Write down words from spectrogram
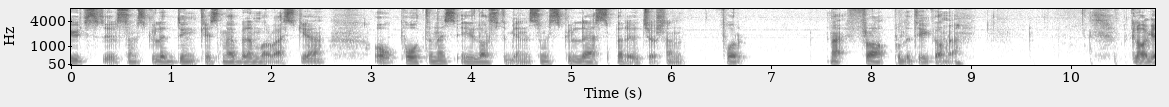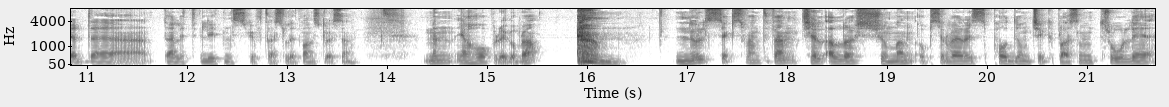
utstyr som skulle dynkes med brennbar væske, og påtennes i lastebilen som skulle sperre utkjørselen for Nei, fra politikammeret. Beklager, det, det, er litt liten skuff her, så litt vanskelig å se. Men jeg håper det går bra. 06.55 Kjell Aller Schumann observeres på domkirkeplassen, trolig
